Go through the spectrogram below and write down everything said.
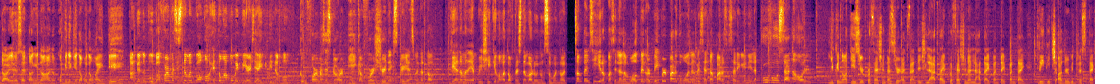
Dahil reset ang hinahanap ko, binigyan ako ng ID. Ah, ganun po ba? Pharmacist naman po ako. Ito nga po, may PRC ID din ako. Kung pharmacist ka or PA ka, for sure na experience mo na to. Kaya naman I appreciate yung mga doctors na marunong sumunod. Sometimes hihiram pa sila ng ballpen or paper para gumawa ng reseta para sa sarili nila. Huhu, sana all. You cannot use your profession as your advantage. Lahat tayo professional, lahat tayo pantay-pantay. Treat each other with respect.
